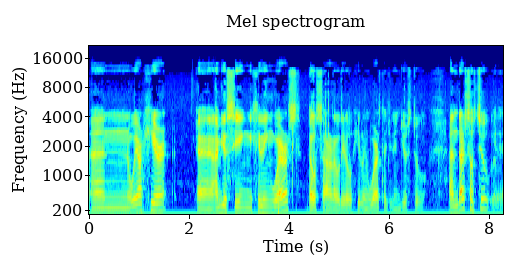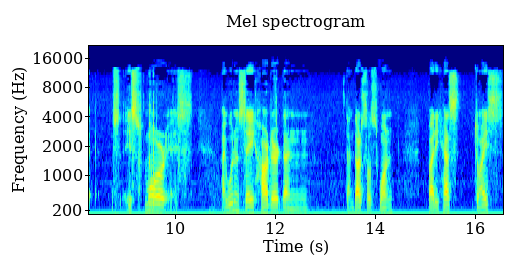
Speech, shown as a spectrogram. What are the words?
And we are here uh, I'm using healing wares. Those are little healing wares that you can use to and Dark Souls 2 uh, is more is, I wouldn't say harder than than Dark Souls 1 but it has twice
